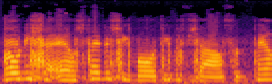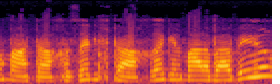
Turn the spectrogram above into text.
בואו נישאר, שתי נשימות, אם אפשר, סנטר מטה, חזה נפתח, רגל מעלה באוויר,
